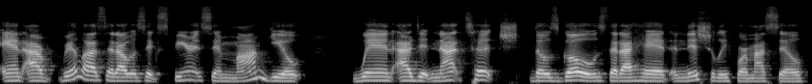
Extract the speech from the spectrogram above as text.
And I realized that I was experiencing mom guilt when I did not touch those goals that I had initially for myself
